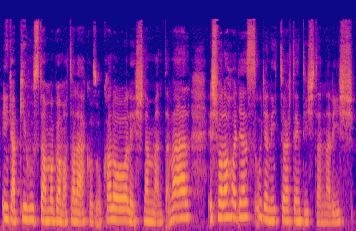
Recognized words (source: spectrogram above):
inkább kihúztam magam a találkozók alól, és nem mentem el, és valahogy ez ugyanígy történt Istennel is.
